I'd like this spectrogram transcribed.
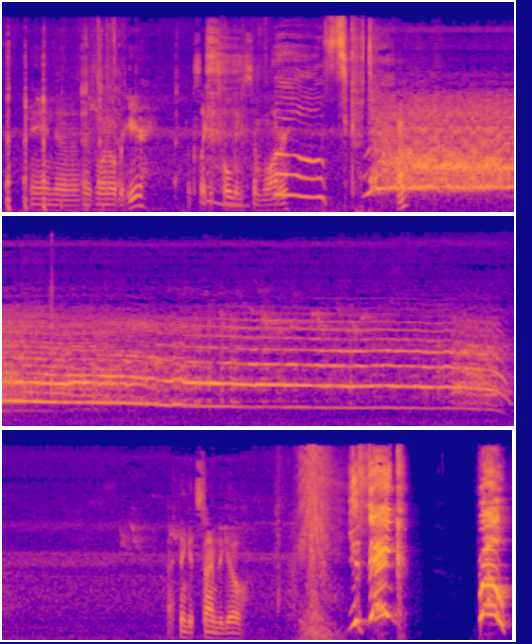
and uh, there's one over here. Looks like it's holding some water. oh. Huh? I think it's time to go. You think, bro?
